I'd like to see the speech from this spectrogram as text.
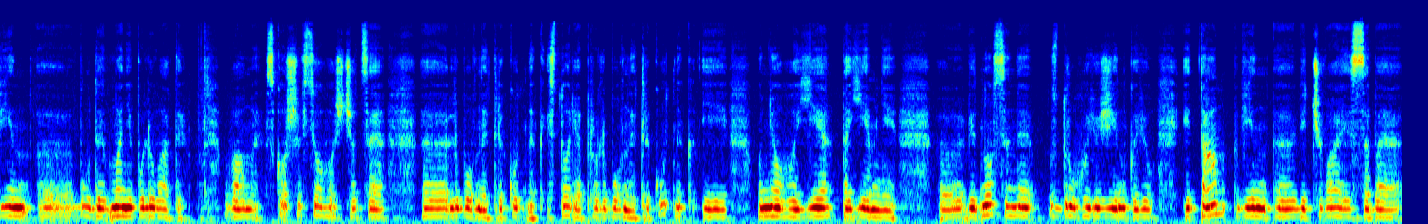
він е, буде маніпулювати вами. Скорше всього, що це е, любовний трикутник, історія про любовний трикутник, і у нього є таємні відносини з другою жінкою, і там він відчуває себе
